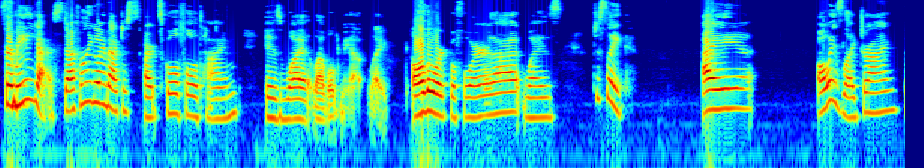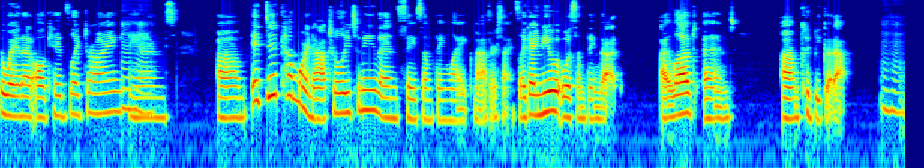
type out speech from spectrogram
For me, yes. Definitely going back to art school full time is what leveled me up. Like all the work before that was just like I always liked drawing the way that all kids like drawing mm-hmm. and um, it did come more naturally to me than say something like math or science like i knew it was something that i loved and um, could be good at mm-hmm.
